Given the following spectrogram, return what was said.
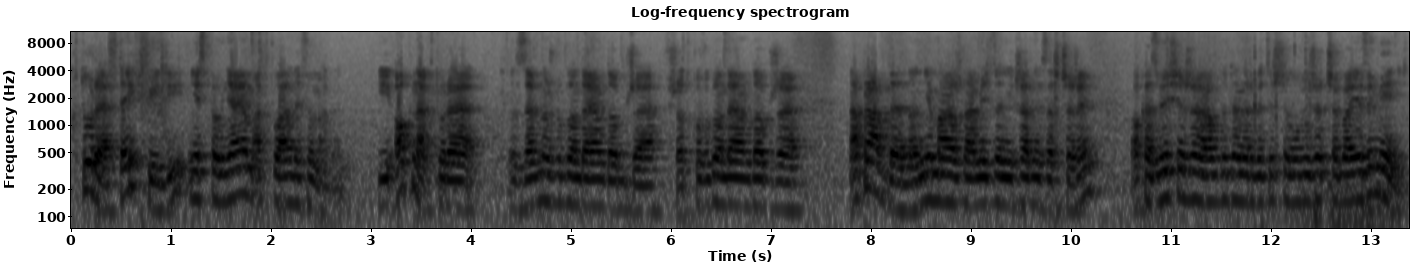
które w tej chwili nie spełniają aktualnych wymagań. I okna, które z zewnątrz wyglądają dobrze, w środku wyglądają dobrze, naprawdę no nie można mieć do nich żadnych zastrzeżeń, okazuje się, że audyt energetyczny mówi, że trzeba je wymienić.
